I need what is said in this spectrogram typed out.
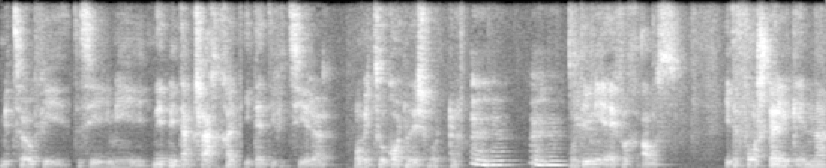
mit 12, dass ich mich nicht mit dem Geschlecht kann identifizieren kann, das mir zugeordnet ist worden. Mhm. Mhm. Und ich mich einfach als in der Vorstellung innen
